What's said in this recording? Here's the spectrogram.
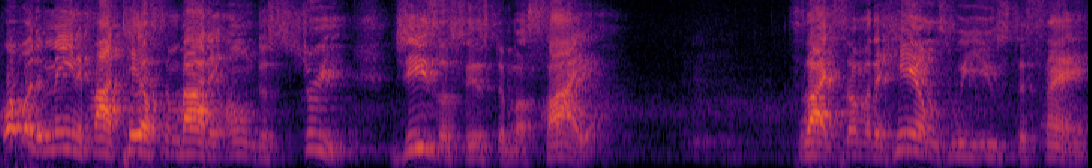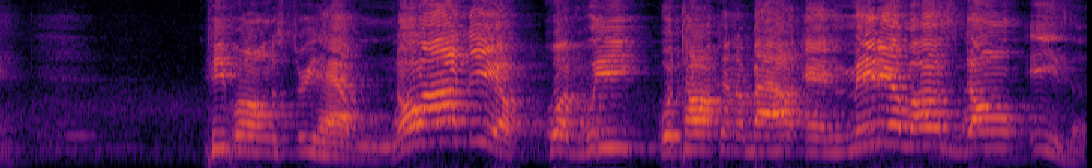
what would it mean if I tell somebody on the street, Jesus is the Messiah? It's like some of the hymns we used to sing. People on the street have no idea what we were talking about, and many of us don't either.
